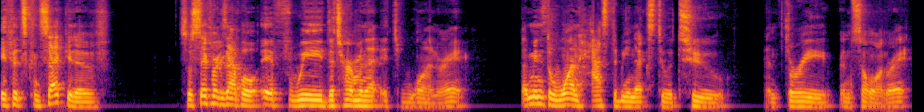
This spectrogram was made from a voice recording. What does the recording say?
if it's consecutive. So, say for example, if we determine that it's one, right? That means the one has to be next to a two and three and so on, right?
